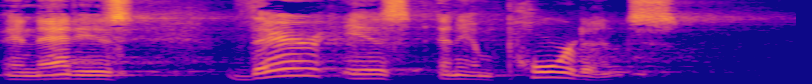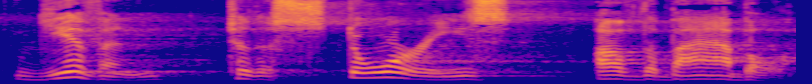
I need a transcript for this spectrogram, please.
and that is there is an importance given to the stories of the Bible,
